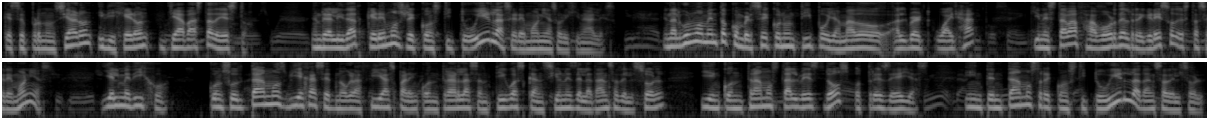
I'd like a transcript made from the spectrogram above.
que se pronunciaron y dijeron, ya basta de esto. En realidad queremos reconstituir las ceremonias originales. En algún momento conversé con un tipo llamado Albert Whitehat, quien estaba a favor del regreso de estas ceremonias. Y él me dijo, consultamos viejas etnografías para encontrar las antiguas canciones de la danza del sol y encontramos tal vez dos o tres de ellas. intentamos reconstituir la danza del sol.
